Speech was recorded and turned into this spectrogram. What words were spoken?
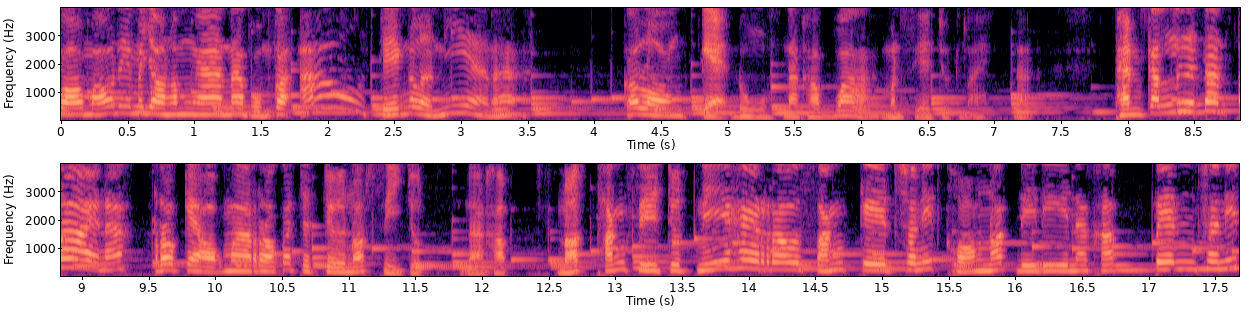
กอร์เมาส์เนี่ยไม่ยอมทำงานนะ ผมก็อ้าวเจ๊งกันเหรอเนี่ยนะฮะ ก็ลองแกะดูนะครับว่ามันเสียจุดไหนนะ แผ่นกันเลื่อนด้านใต้นะ เราแกะออกมาเราก็จะเจอน็อต4จุดนะครับ น็อตทั้ง 4 จุดนี้ให้เราสังเกตชนิดของน็อตดีๆนะครับ เป็นชนิด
